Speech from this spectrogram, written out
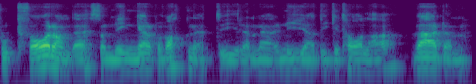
fortfarande som ringar på vattnet i den här nya digitala världen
